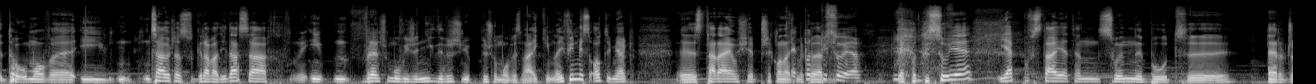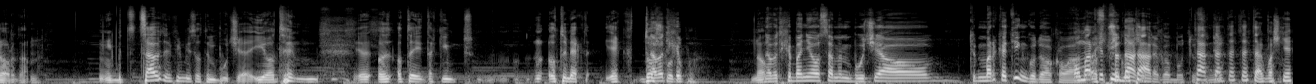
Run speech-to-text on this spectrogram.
e, tą umowę i cały czas gra w Adidasach i wręcz mówi, że nigdy w życiu nie podpisze umowy z Nike. No i film jest o tym, jak e, starają się przekonać Jak Michaela- podpisuję. jak podpisuje i jak powstaje ten słynny but y, Air Jordan. Jakby cały ten film jest o tym bucie i o tym, o, o tej takim, o tym jak, jak doszło Nawet do... No. Nawet chyba nie o samym bucie, a o tym marketingu dookoła. O marketingu, sprzedaży tak. tego butu. tak, tak, tak, tak, tak, właśnie.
